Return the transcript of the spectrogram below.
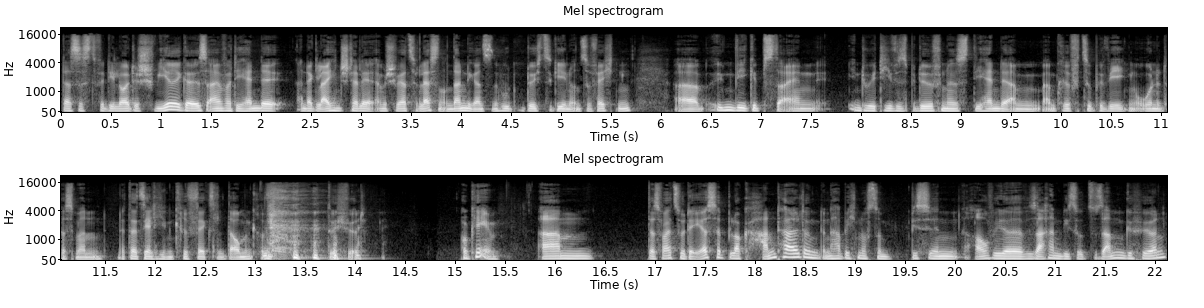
dass es für die Leute schwieriger ist, einfach die Hände an der gleichen Stelle am Schwert zu lassen und dann die ganzen Huten durchzugehen und zu fechten. Äh, irgendwie gibt es da ein intuitives Bedürfnis, die Hände am, am Griff zu bewegen, ohne dass man tatsächlich einen Griffwechsel, Daumengriff durchführt. Okay, ähm, das war jetzt so der erste Block Handhaltung. Dann habe ich noch so ein bisschen auch wieder Sachen, die so zusammengehören.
